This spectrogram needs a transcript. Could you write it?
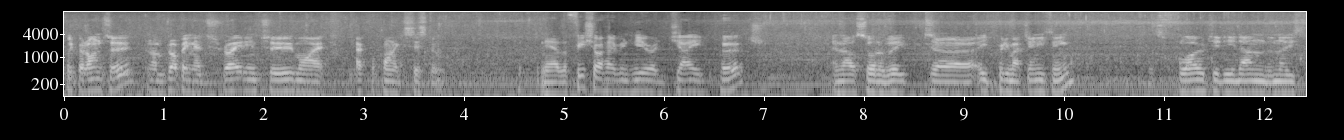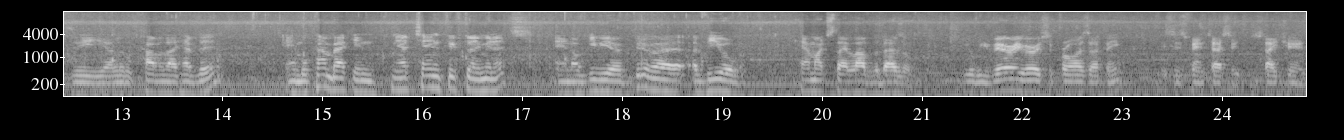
clip it onto and I'm dropping that straight into my aquaponic system. Now the fish I have in here are jade perch and they'll sort of eat, uh, eat pretty much anything that's floated in underneath the uh, little cover they have there and we'll come back in you know 10-15 minutes and I'll give you a bit of a, a view of how much they love the basil. You'll be very very surprised I think. This is fantastic. Stay tuned.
